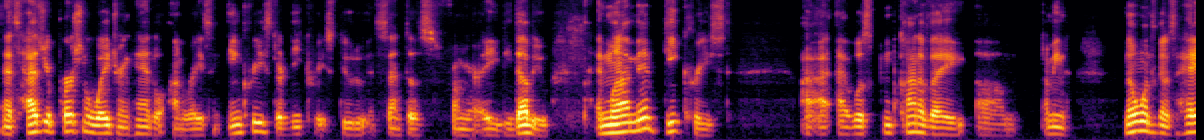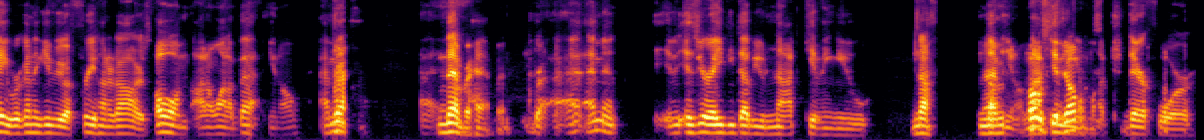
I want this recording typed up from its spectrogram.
and it's has your personal wagering handle on racing increased or decreased due to incentives from your ADW? And when I meant decreased, I, I was kind of a, um, I mean, no one's going to say, "Hey, we're going to give you a free hundred dollars." Oh, I'm, I do not want to bet. You know, I mean, right. never happened. I, I meant, is your ADW not giving you nothing? No, you know, not giving you much. Therefore,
